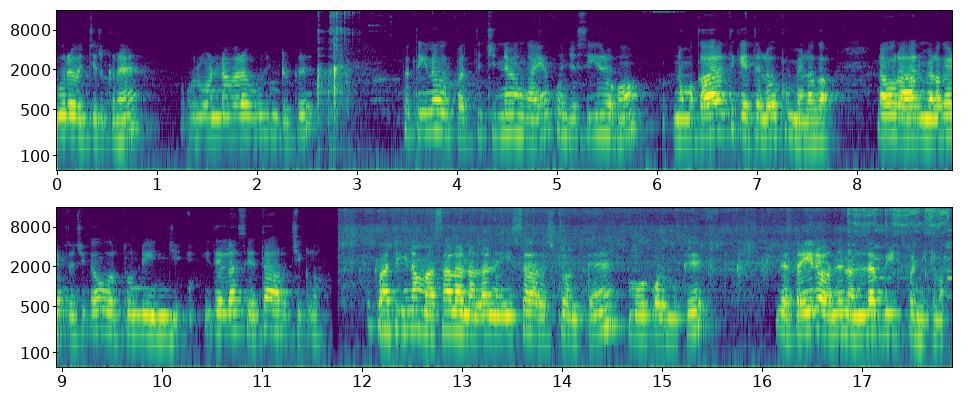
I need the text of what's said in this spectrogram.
ஊற வச்சுருக்கிறேன். ஒரு ஒன் ஹவராக ஊறின்ட்டுருக்கு. பார்த்தீங்கன்னா ஒரு பத்து சின்ன வெங்காயம் கொஞ்சம் சீரகம் நம்ம காரத்துக்கு ஏற்ற அளவுக்கு மிளகாய். நான் ஒரு ஆறு மிளகாய் எடுத்து வச்சுக்கேன் ஒரு துண்டு இஞ்சி. இதெல்லாம் சேர்த்து அரைச்சிக்கலாம். பார்த்திங்கன்னா மசாலா நல்லா நைஸாக அரைச்சிட்டு வந்துட்டேன் மோர் குழம்புக்கு இந்த தயிரை வந்து நல்லா பீட் பண்ணிக்கலாம்.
